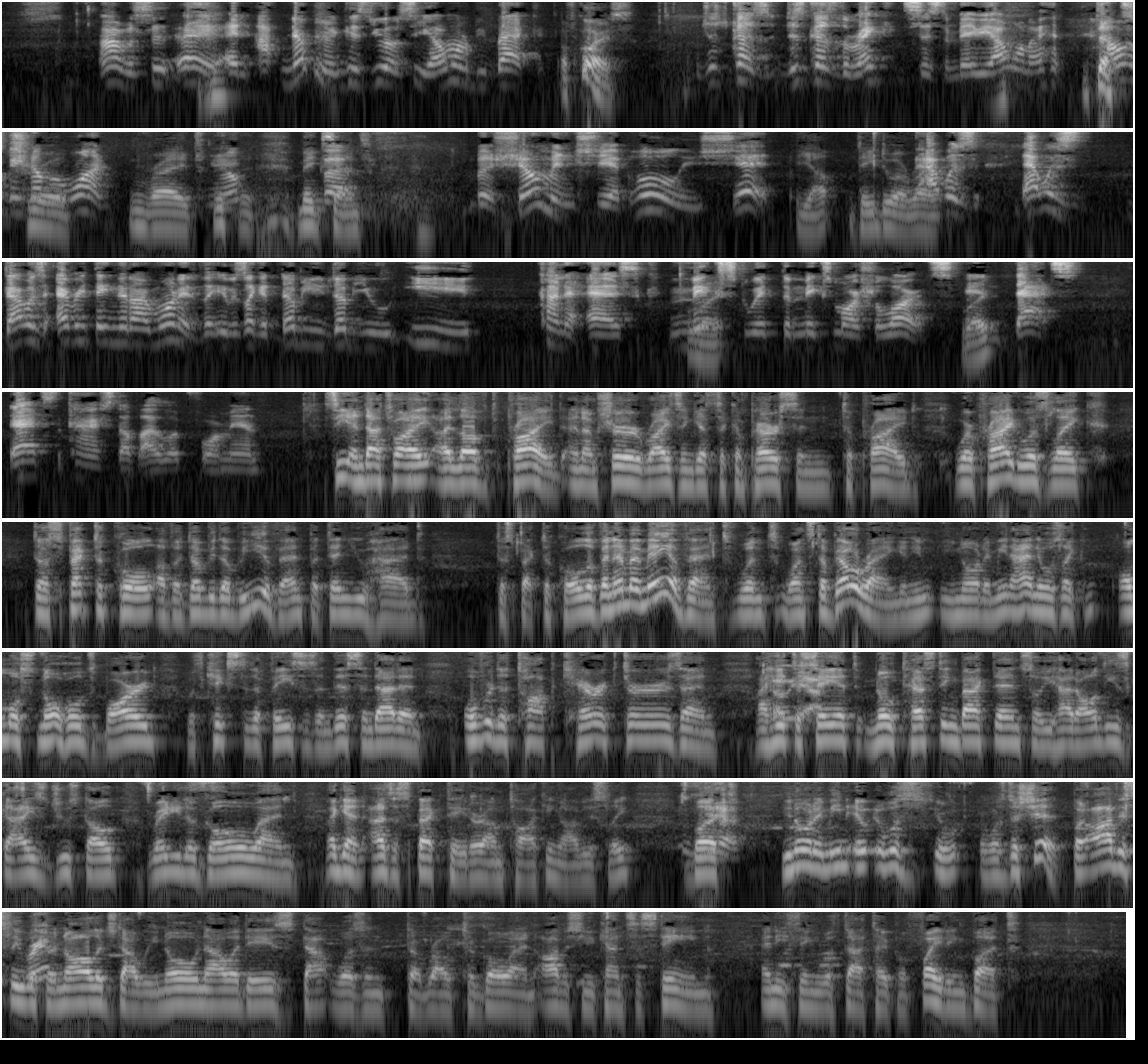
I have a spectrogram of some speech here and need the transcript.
I was hey, and I, nothing against UFC. I want to be back Of course. just because just because the ranking system, baby. I want to. I want to be true. number one. Right. You know? Makes But- sense. But showmanship, holy shit! Yep. They do it right. That was that was that was everything that I wanted. It was like a WWE kind of esque mixed with the mixed martial arts, Right. and that's that's the kind of stuff I look for, man. See, and that's why I loved Pride, and I'm sure Rizin gets the comparison to Pride, where Pride was like the spectacle of a WWE event, but then you had the spectacle of an MMA event once once the bell rang, and you, you know what I mean. And it was like almost no holds barred with kicks to the faces and this and that, and over the top characters. And I hate Oh, to yeah. say it, no testing back then, so you had all these guys juiced out, ready to go. And again, as a spectator, I'm talking obviously, but. Yeah. You know what I mean? It, it was it, was the shit, but obviously with the knowledge that we know nowadays, that wasn't the route to go, and obviously you can't sustain anything with that type of fighting. But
